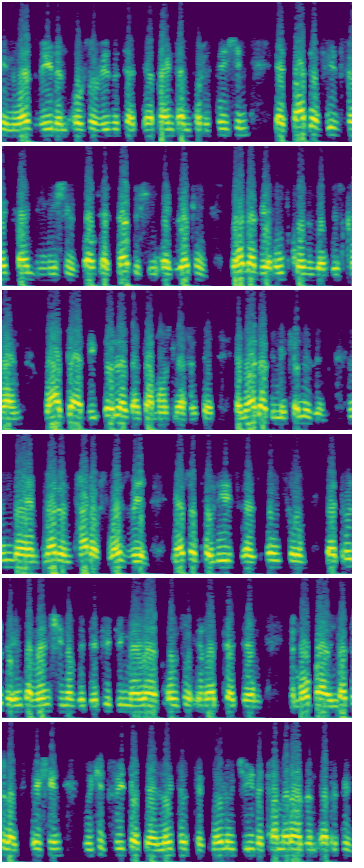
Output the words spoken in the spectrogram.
in Westville and also visited uh, Pinetown Police Station as part of his fact-finding mission of establishing exactly are the root causes of this crime, what are the areas that are mostly affected, and what are the mechanisms. In the northern part of Westville, Metro Police has also, uh, through the intervention of the deputy mayor, also erected um, a mobile satellite station which is fitted the latest technology, the cameras and everything.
